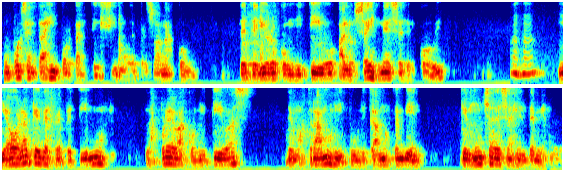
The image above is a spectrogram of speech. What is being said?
un porcentaje importantísimo de personas con deterioro cognitivo a los seis meses del COVID. Y ahora que les repetimos las pruebas cognitivas, demostramos y publicamos también que mucha de esa gente mejoró.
